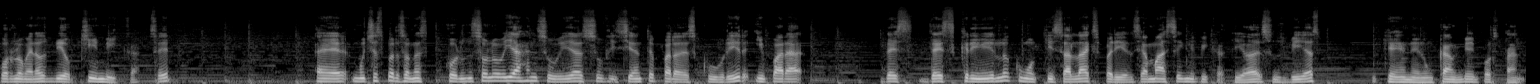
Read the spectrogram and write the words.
por lo menos bioquímica, ¿sí? Eh, muchas personas con un solo viaje en su vida es suficiente para descubrir y para describirlo como quizás la experiencia más significativa de sus vidas y que generó un cambio importante.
